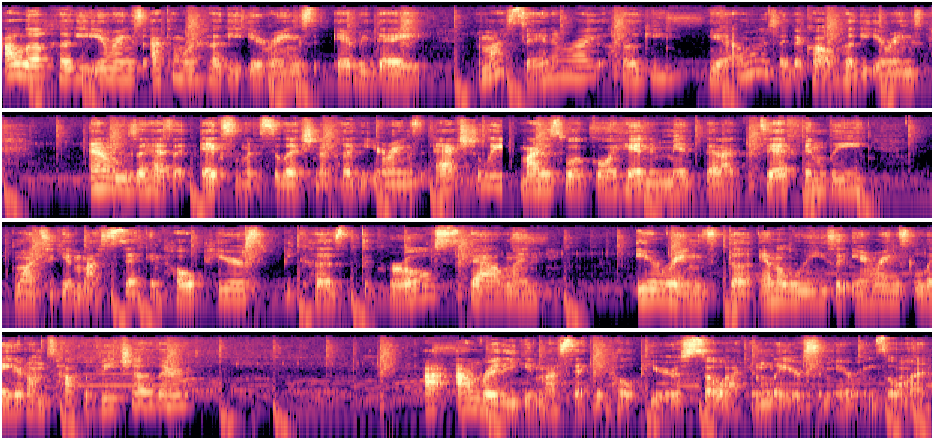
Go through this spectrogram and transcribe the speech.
I love huggy earrings. I can wear huggy earrings every day. Am I saying it right? Huggy? Yeah, I want to say they're called huggy earrings. Ana Luisa has an excellent selection of huggy earrings. Actually, might as well go ahead and admit that I definitely want to get my second hole pierced because the girls styling earrings, the Ana Luisa earrings layered on top of each other, I, am ready to get my second hope here so I can layer some earrings on.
